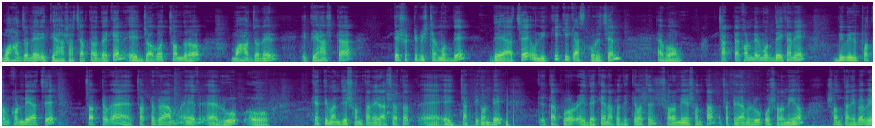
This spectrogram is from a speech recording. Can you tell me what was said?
মহাজনের ইতিহাস আছে। আপনারা দেখেন, এই জগৎচন্দ্র মহাজনের ইতিহাসটা তেষট্টি পৃষ্ঠার মধ্যে দেয়া আছে। উনি কী কী কাজ করেছেন এবং চারটা খণ্ডের মধ্যে এখানে বিভিন্ন প্রথম খণ্ডে আছে চট্ট হ্যাঁ চট্টগ্রামের রূপ ও খ্যাতিমান যে সন্তানের আছে অর্থাৎ এই চারটি খণ্ডে। তারপর এই দেখেন, আপনারা দেখতে পাচ্ছেন, স্মরণীয় সন্তান, চট্টগ্রামের রূপ ও স্মরণীয় সন্তান। এভাবে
